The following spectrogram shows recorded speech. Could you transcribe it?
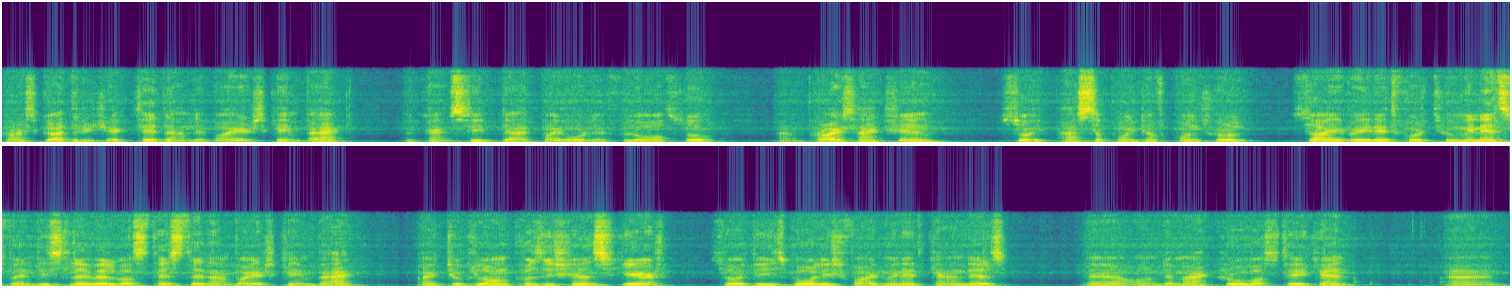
price got rejected and the buyers came back. You can see that by order flow also and price action. So it passed the point of control. So I waited for two minutes when this level was tested and buyers came back. I took long positions here so these bullish five minute candles uh, on the macro was taken. And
